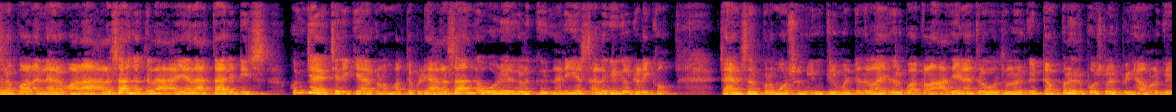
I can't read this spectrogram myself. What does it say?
சிறப்பான நேரம். ஆனால் அரசாங்கத்தில் ஹையர் அத்தாரிட்டிஸ் கொஞ்சம் எச்சரிக்கையாக இருக்கணும். மற்றபடி அரசாங்க ஊழியர்களுக்கு நிறைய சலுகைகள் கிடைக்கும். ட்ரான்ஸ்ஃபர் ப்ரமோஷன் இன்க்ரிமெண்ட் இதெல்லாம் எதிர்பார்க்கலாம். அதே நேரத்தில் ஒரு சிலருக்கு டெம்பரரி போஸ்ட்டில் இருப்பீங்க. அவங்களுக்கு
